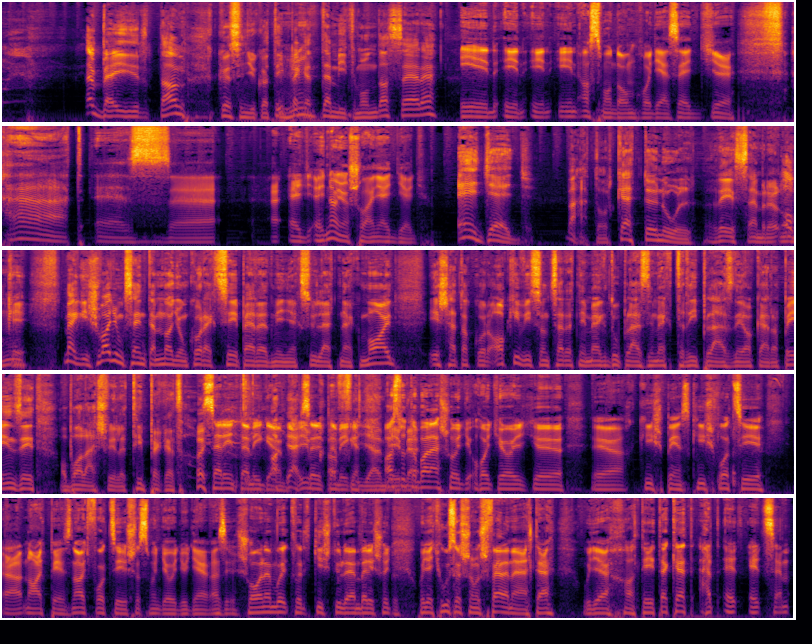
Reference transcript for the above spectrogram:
Beírtam. Köszönjük a tippeket. Te mit mondasz erre? Én, én, én, én azt mondom, hogy ez egy, hát ez eh, egy, egy nagyon sohány egy-egy. Egy-egy. Bátor, 2-0 részemről. Mhm. Mm-hmm. Oké, okay. meg is vagyunk, szerintem nagyon korrekt, szép eredmények születnek majd, és hát akkor aki viszont szeretné megduplázni, meg triplázni akár a pénzét, a Balázsféle tippeket Szerintem igen. Szerintem igen. Azt mondta Balázs, hogy, hogy, hogy ö, kis pénz, kis foci, nagy pénz, nagy foci, és azt mondja, hogy ugye azért soha nem volt egy kis tülő ember, és hogy, hogy egy 20 most felemelte ugye a téteket. Hát szem-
